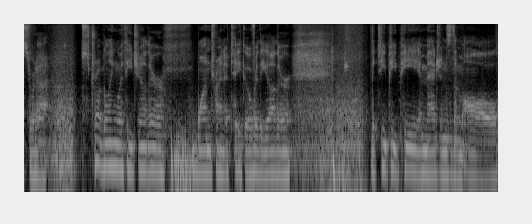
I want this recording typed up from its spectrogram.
sort of struggling with each other, one trying to take over the other, the TPP imagines them all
